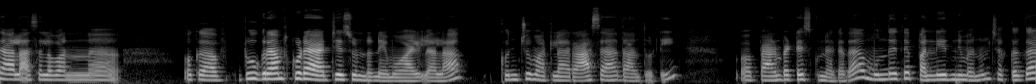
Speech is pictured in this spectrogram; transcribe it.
చాలా అసలు వన్ ఒక టూ గ్రామ్స్ కూడా యాడ్ చేసి ఉండనేమో ఆయిల్ అలా. కొంచెం అట్లా రాసా దాంతో ప్యాన్ పెట్టేసుకున్నా కదా. ముందైతే పన్నీర్ని మనం చక్కగా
